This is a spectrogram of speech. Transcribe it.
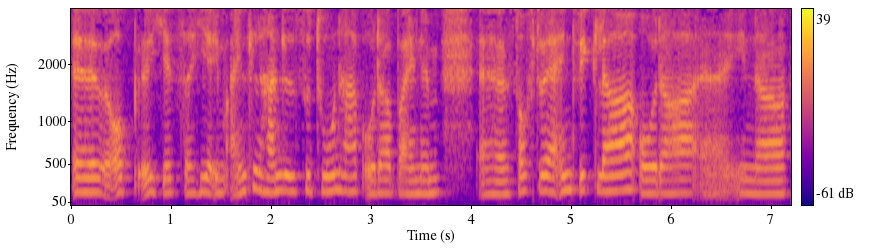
äh, ob ich jetzt hier im Einzelhandel zu tun habe oder bei einem äh, Softwareentwickler oder äh, in der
